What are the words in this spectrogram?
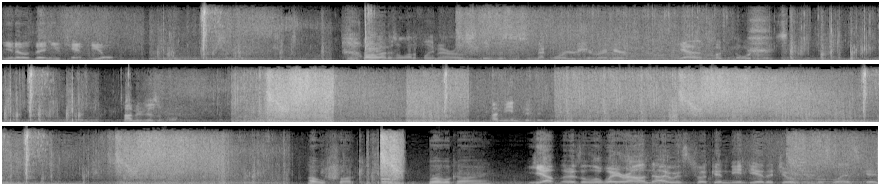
you know then you can't heal. Oh, that is a lot of flame arrows. This, this is some mech warrior shit right here. Yeah, that's fucking ordnance. I'm invisible. I'm indivisible. Oh fuck. Robocar. Yep, there's a little way around. I was fucking Indiana Jones in this landscape.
